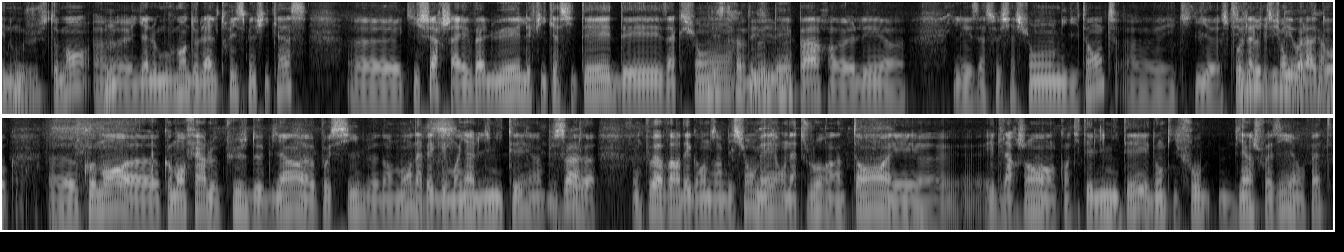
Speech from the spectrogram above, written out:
Et donc Mhm. justement, euh, il y a le mouvement de l'altruisme efficace euh, qui cherche à évaluer l'efficacité des actions Des menées ouais. par euh, les, euh, les associations militantes euh, et qui euh, se C'est pose une la question voilà, de euh, comment, comment faire le plus de bien possible dans le monde avec des moyens limités, hein, puisque on peut avoir des grandes ambitions, mais on a toujours un temps et, et de l'argent en quantité limitée, et donc il faut bien choisir en fait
